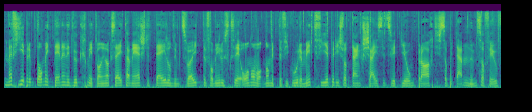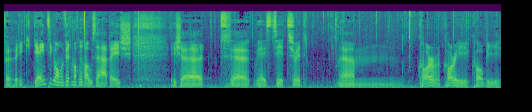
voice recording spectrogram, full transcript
man fiebert hier mit denen nicht wirklich mit, was ich noch gesagt habe, im ersten Teil und im zweiten von mir aus gesehen auch noch, wo noch mit den Figuren mitfieber ist, wo du denkst, scheiße, jetzt wird die umgebracht, ist so bei dem nicht mehr so viel Führung. Die einzige, die man vielleicht noch ein bisschen rausheben ist, ist äh, die, äh, wie heisst sie jetzt schon wieder? Ähm, Cor Cory, Kobe,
